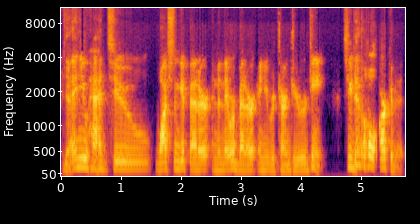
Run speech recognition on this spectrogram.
Yeah. Then you had to watch them get better, and then they were better, and you returned to your routine. So you did the whole arc of it.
